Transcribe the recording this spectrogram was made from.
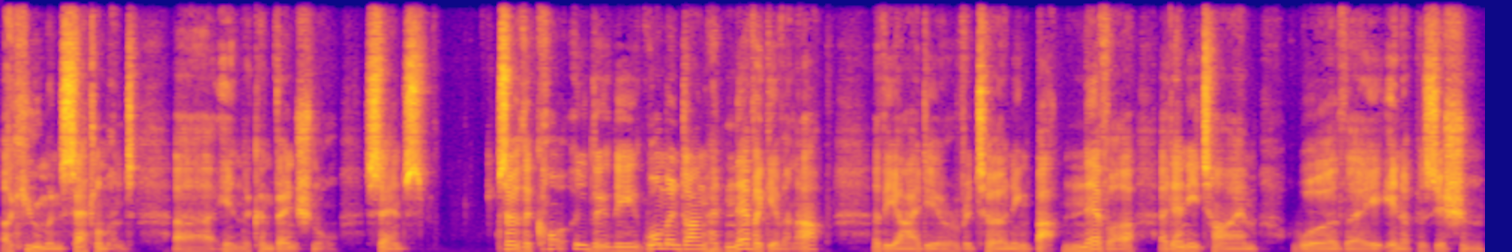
a human settlement uh, in the conventional sense. So the, the, the Kuomintang had never given up the idea of returning, but never at any time were they in a position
